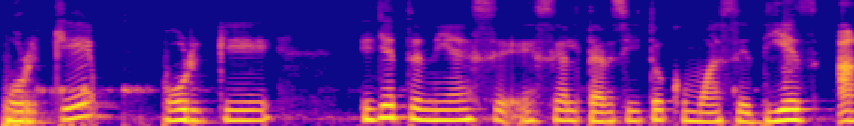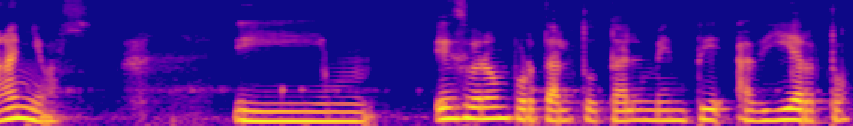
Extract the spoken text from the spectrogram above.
¿Por qué? Porque ella tenía ese, ese altarcito como hace 10 años. Y eso era un portal totalmente abierto.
